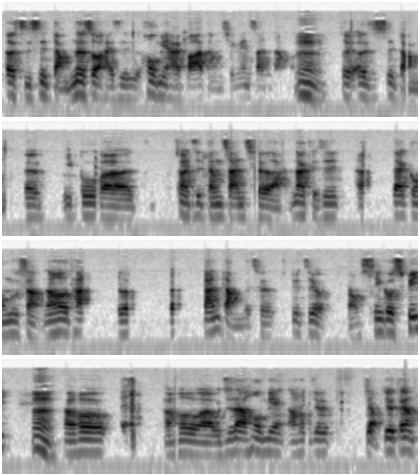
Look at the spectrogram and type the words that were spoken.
二十四档，那时候还是后面还八档，前面三档嘛。嗯，所以二十四档呃一部呃算是登山车啦。那可是呃在公路上，然后它呃单档的车就只有然后 single speed。嗯，然后然后啊我就在后面，然后就脚就这样，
